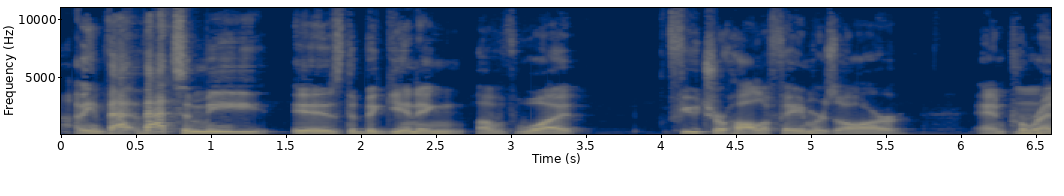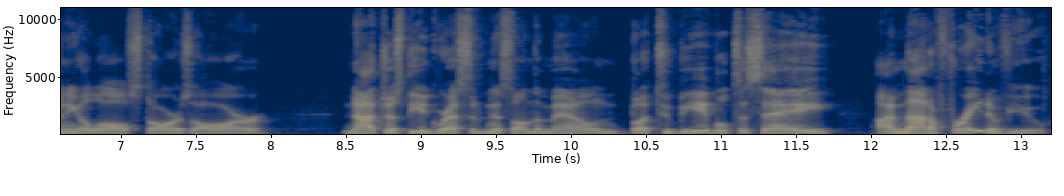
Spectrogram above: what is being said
I mean that that to me is the beginning of what future Hall of Famers are and hmm. perennial mm. all-stars are not just the aggressiveness on the mound, but to be able to say, I'm not afraid of you.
